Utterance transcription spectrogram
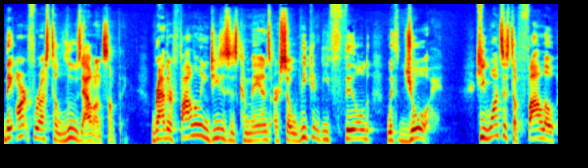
They aren't for us to lose out on something. Rather, following Jesus' commands are so we can be filled with joy. He wants us to follow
